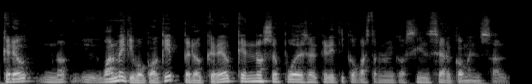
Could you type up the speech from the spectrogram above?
creo, no, igual me equivoco aquí, pero creo que no se puede ser crítico gastronómico sin ser comensal.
